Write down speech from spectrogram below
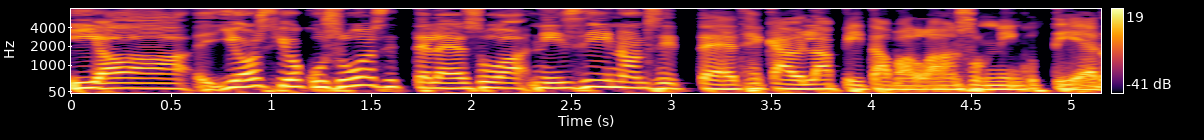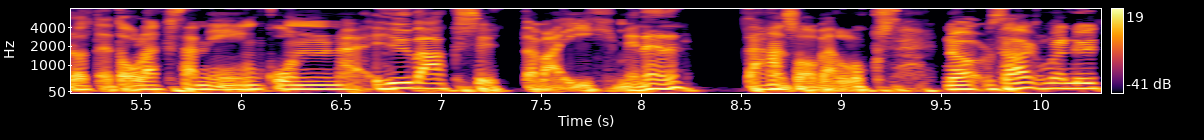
Ja jos joku suosittelee sua, niin siinä on sitten, että he käy läpi tavallaan sun niinku tiedot, että oleks sä niin kuin hyväksyttävä ihminen tähän sovellukseen. No saanko mä nyt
